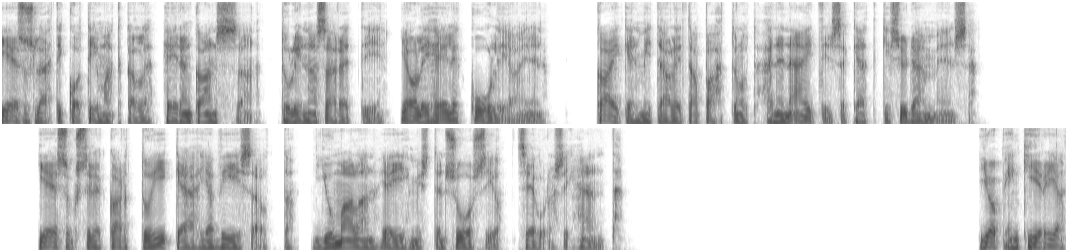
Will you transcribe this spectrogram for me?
Jeesus lähti kotimatkalle heidän kanssaan, tuli Nasaretiin ja oli heille kuuliainen. Kaiken, mitä oli tapahtunut, hänen äitinsä kätki sydämeensä. Jeesukselle karttui ikää ja viisautta, Jumalan ja ihmisten suosio seurasi häntä. Jopin kirja,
